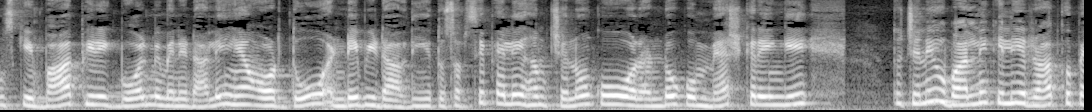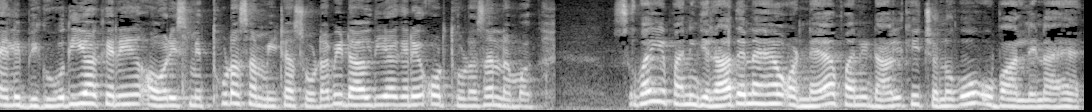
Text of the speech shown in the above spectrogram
उसके बाद फिर एक बॉल में मैंने डाले हैं और दो अंडे भी डाल दिए तो सबसे पहले हम चनों को और अंडों को मैश करेंगे। तो चने उबालने के लिए रात को पहले भिगो दिया करें और इसमें थोड़ा सा मीठा सोडा भी डाल दिया करें और थोड़ा सा नमक। सुबह ये पानी गिरा देना है और नया पानी डाल के चनों को उबाल लेना है।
